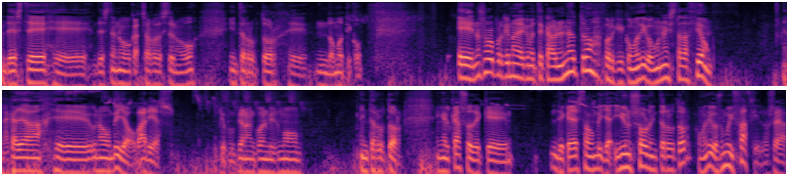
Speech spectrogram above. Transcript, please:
de este, de este nuevo cacharro, de este nuevo interruptor domótico. Eh, no solo porque no haya que meter cable neutro, porque como digo, en una instalación en la que haya eh, una bombilla o varias que funcionan con el mismo interruptor, en el caso de que, de que haya esta bombilla y un solo interruptor, como digo, es muy fácil. O sea,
